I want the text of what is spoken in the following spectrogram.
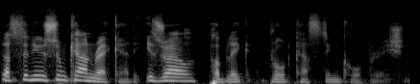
That's the news from Kan Reka, the Israel Public Broadcasting Corporation.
